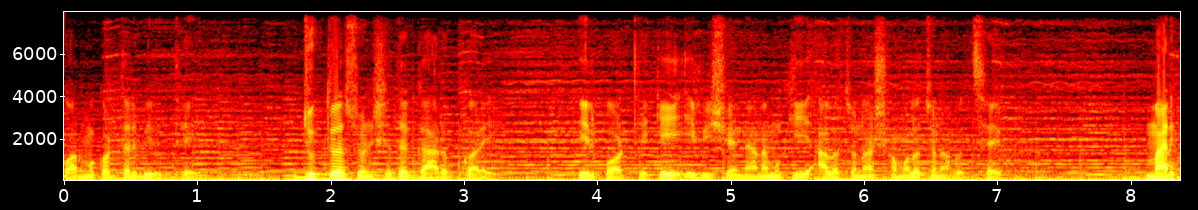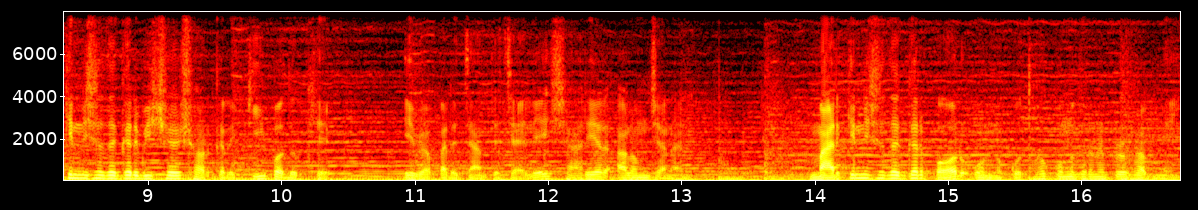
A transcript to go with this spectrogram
কর্মকর্তার বিরুদ্ধে যুক্তরাষ্ট্র নিষেধাজ্ঞা আরোপ করে। এরপর থেকে এ বিষয়ে নানামুখী আলোচনা, সমালোচনা হচ্ছে। মার্কিন নিষেধাজ্ঞার বিষয়ে সরকারের কী পদক্ষেপ? এ ব্যাপারে জানতে চাইলে শাহরিয়ার আলম জানান। মার্কিন নিষেধাজ্ঞার পর অন্য কোথাও কোনো ধরনের প্রভাব নেই।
